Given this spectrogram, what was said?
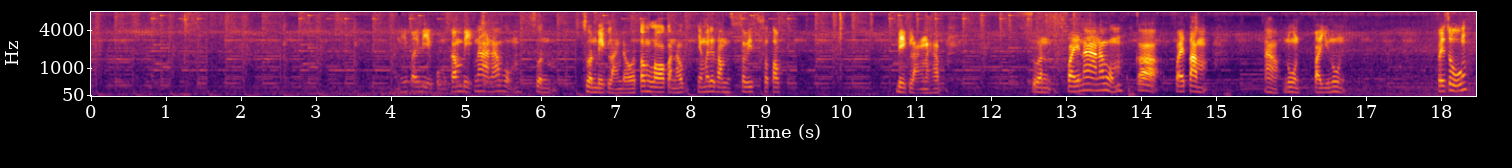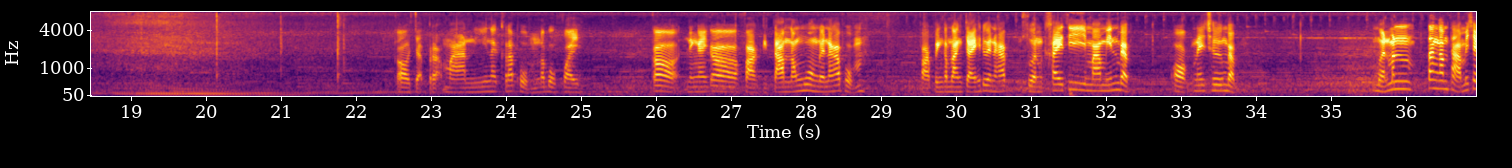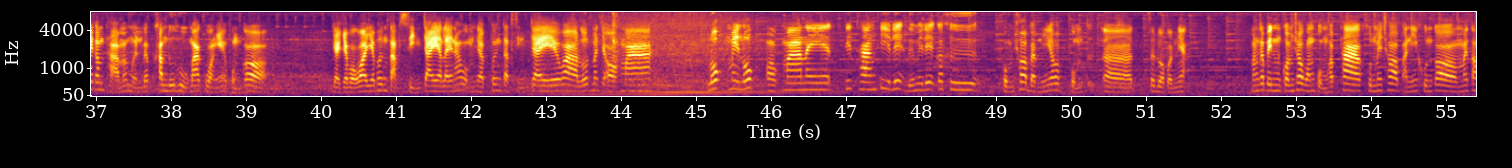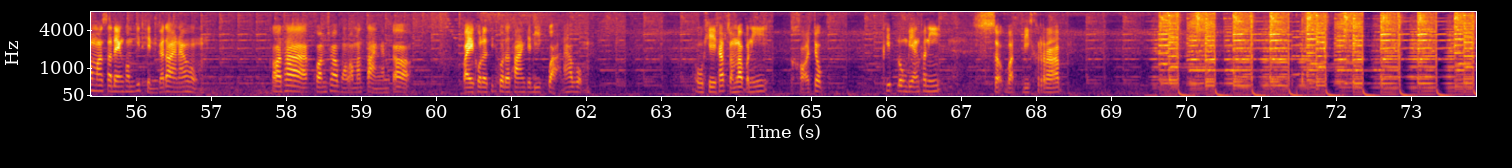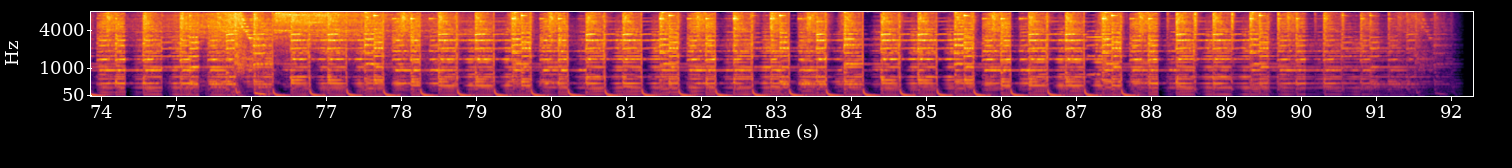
อันนี้ไฟเบรกผมกำเบรกหน้านะผม ส่วนส่วนเบรกหลังเดี๋ยวต้องรอก่อนนะยังไม่ได้ทำสวิตช์สต็อปเบรกหลังนะครับ ส่วนไฟหน้านะผมก็ไฟต่ำอ้าวนู่นไฟอยู่นู่น ไฟสูง ก็จะประมาณนี้นะครับผมระบบไฟ ก็ยังไงก็ฝากติดตามน้องม่วงเลยนะครับ ผมฝากเป็นกำลังใจให้ด้วยนะครับ ส่วนใครที่มาเม้นแบบออกในเชิงแบบ เหมือนมันตั้งคำถามไม่ใช่คำถามมันเหมือนแบบคำดูถูกมากกว่าเงี้ยผมก็อยากจะบอกว่าอย่าเพิ่งตัดสินใจอะไรนะผมอย่าเพิ่งตัดสินใจว่ารถมันจะออกมาลกไม่ลกออกมาในทิศทางที่เละหรือไม่เละก็คือ ผมชอบแบบนี้ครับผมสะดวกแบบเนี้ย มันก็เป็นความชอบของผมครับ ถ้าคุณไม่ชอบอันนี้คุณก็ไม่ต้องมาแสดงความคิดเห็นก็ได้นะครับผม ก็ถ้าความชอบของเรามันต่างกันก็ ไปคนละทิศคนละทางจะดีกว่านะครับผม โอเคครับสำหรับวันนี้ขอจบคลิปลงเพียงเท่านี้ สวัสดีครับ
